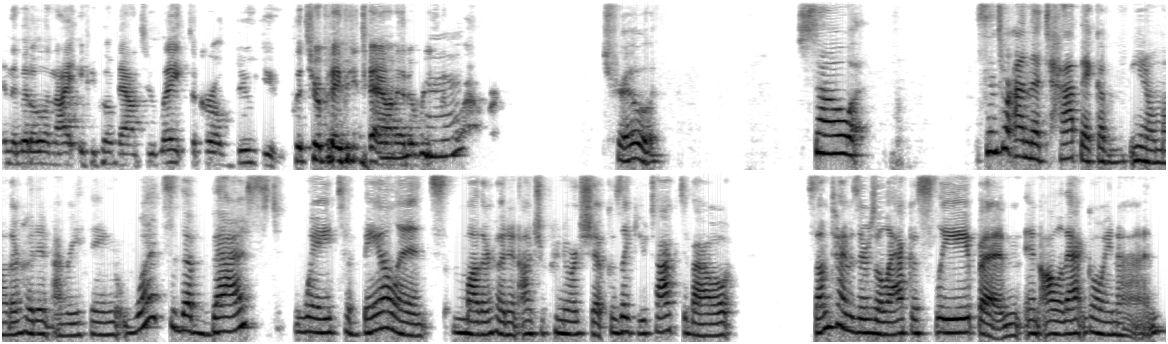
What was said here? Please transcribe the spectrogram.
in the middle of the night if you put them down too late. The girl, do you put your baby down at a reasonable mm-hmm. hour? Truth. So since we're on the topic of you know motherhood and everything what's the best way to balance motherhood and entrepreneurship because like you talked about sometimes there's a lack of sleep and and all of that going on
